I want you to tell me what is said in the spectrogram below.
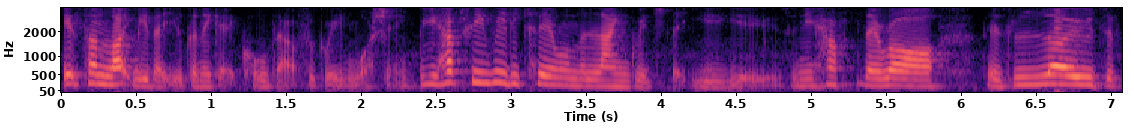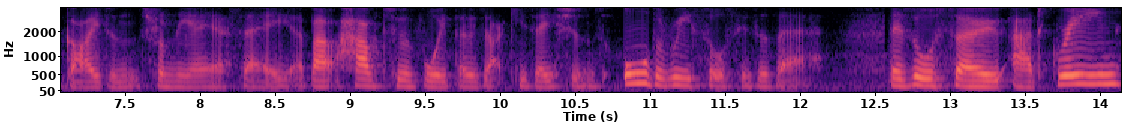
it's unlikely that you're going to get called out for greenwashing. But you have to be really clear on the language that you use, and you have there are there's loads of guidance from the ASA about how to avoid those accusations. All the resources are there. There's also AdGreen,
